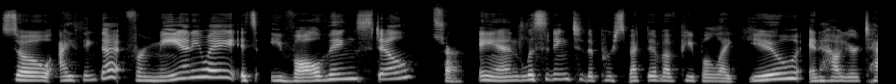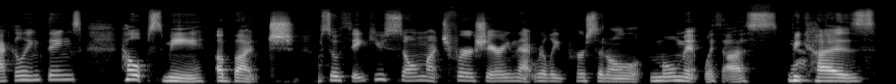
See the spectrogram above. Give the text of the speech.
so I think that for me anyway, it's evolving still. Sure. And listening to the perspective of people like you and how you're tackling things helps me a bunch. So thank you so much for sharing that really personal moment with us yeah. because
